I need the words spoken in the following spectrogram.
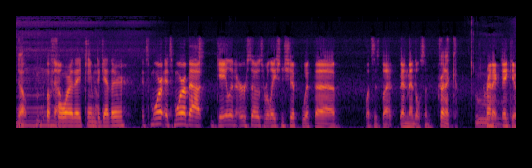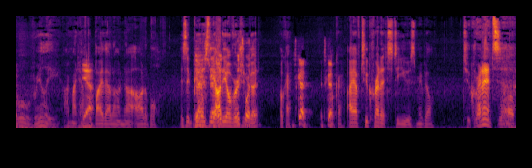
No. before they came No. together? It's more it's more about Galen Erso's relationship with uh, what's his butt Ben Mendelsohn. Krennic. Ooh, Krennic, thank you. Ooh, really? I might have Yeah. to buy that on uh, Audible. Is it good? Yeah, Is the it's- audio it's version worth good? it. Okay. It's good. It's good. Okay. I have two credits to use. Maybe I'll. Two credits. Oh,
